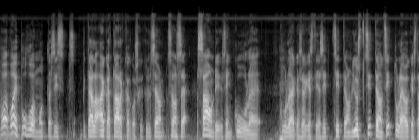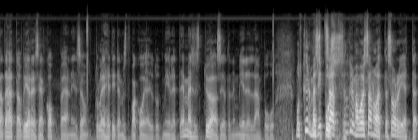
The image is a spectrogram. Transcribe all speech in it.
Voi, voi puhua, mutta siis pitää olla aika tarkka, koska kyllä se on se, on se soundi, sen kuulee kuulee aika selkeästi. Ja sitten sit on just, sitten on, sit tulee oikeastaan tähän, että on viereisiä koppeja, niin se on, tulee heti tämmöiset vakoja jutut mieleen. Että en mä siis työasioita niin mielellään puhu. Mutta kyllä, mä sit saat, kyllä mä voin sanoa, että sori, että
